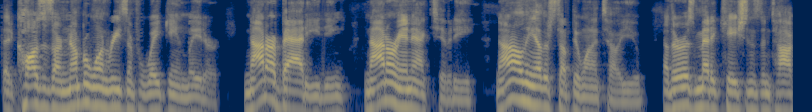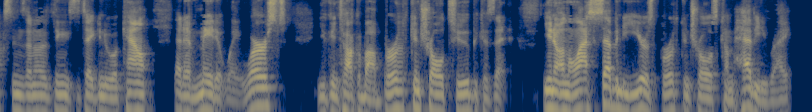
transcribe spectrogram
that causes our number one reason for weight gain later, not our bad eating, not our inactivity, not all the other stuff they want to tell you. Now, there is medications and toxins and other things to take into account that have made it way worse. You can talk about birth control too, because that, you know, in the last 70 years, birth control has come heavy, right?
